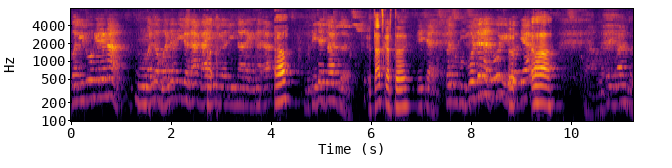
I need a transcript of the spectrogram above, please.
पलीकडे गेले ना म्हणलं म्हणलं दिलं ना इनारा इनारा हा? मग त्याच्यात जॉईन कर. ताच करतोय. त्याच्यात. बोलले ना तू त्या हा. जॉईन कर.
